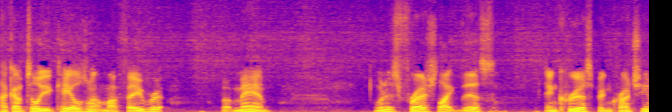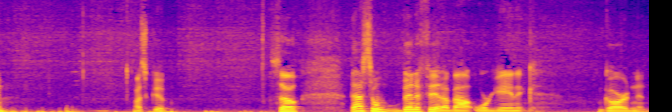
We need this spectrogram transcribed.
I gotta tell you, kale's not my favorite, but man, when it's fresh like this and crisp and crunchy, that's good. So that's the benefit about organic gardening.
